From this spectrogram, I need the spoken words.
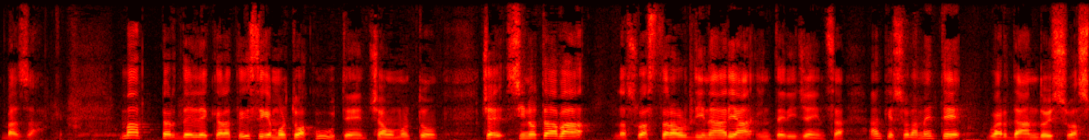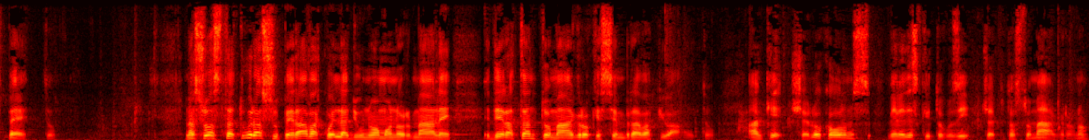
Balzac, ma per delle caratteristiche molto acute, diciamo, molto, cioè si notava la sua straordinaria intelligenza, anche solamente guardando il suo aspetto. La sua statura superava quella di un uomo normale ed era tanto magro che sembrava più alto. Anche Sherlock Holmes viene descritto così, cioè piuttosto magro, no?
